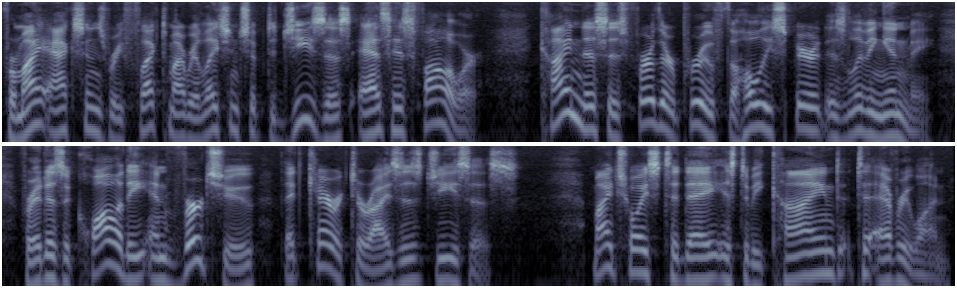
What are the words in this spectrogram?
for my actions reflect my relationship to Jesus as his follower. Kindness is further proof the Holy Spirit is living in me, for it is a quality and virtue that characterizes Jesus. My choice today is to be kind to everyone.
